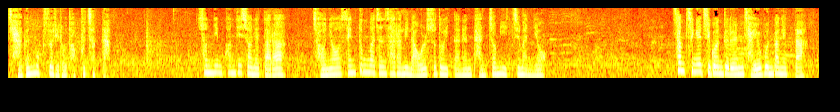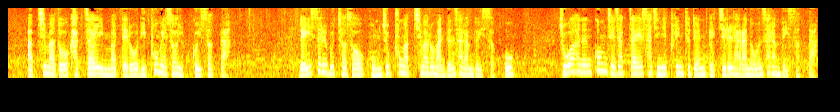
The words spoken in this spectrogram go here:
작은 목소리로 덧붙였다. 손님 컨디션에 따라 전혀 생뚱맞은 사람이 나올 수도 있다는 단점이 있지만요. 3층의 직원들은 자유분방했다. 앞치마도 각자의 입맛대로 리폼해서 입고 있었다. 레이스를 붙여서 공주풍 앞치마로 만든 사람도 있었고, 좋아하는 꿈 제작자의 사진이 프린트된 배지를 달아놓은 사람도 있었다.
